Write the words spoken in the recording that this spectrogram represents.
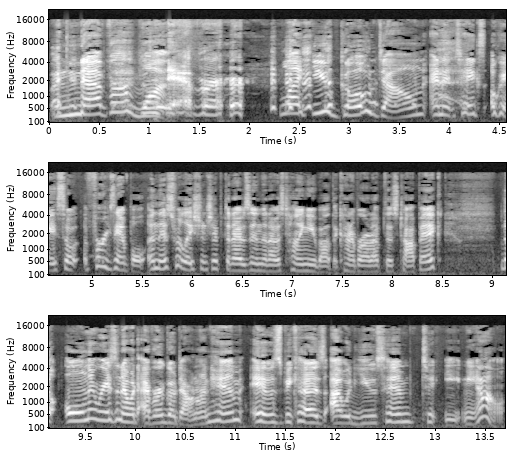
Like, never once Never. like you go down and it takes okay so for example in this relationship that i was in that i was telling you about that kind of brought up this topic the only reason i would ever go down on him is because i would use him to eat me out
